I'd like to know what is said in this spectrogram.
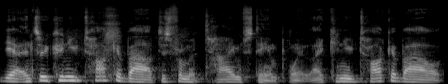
Yeah, and so can you talk about just from a time standpoint? Like, can you talk about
